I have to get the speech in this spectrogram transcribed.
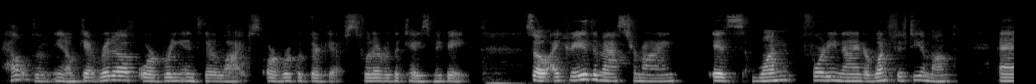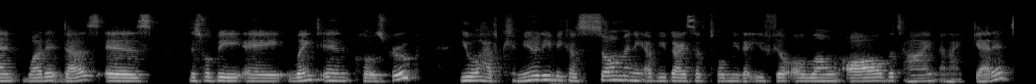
help them, you know, get rid of or bring into their lives or work with their gifts, whatever the case may be. So I created the mastermind. It's 149 or 150 a month. And what it does is this will be a LinkedIn closed group you will have community because so many of you guys have told me that you feel alone all the time, and I get it.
